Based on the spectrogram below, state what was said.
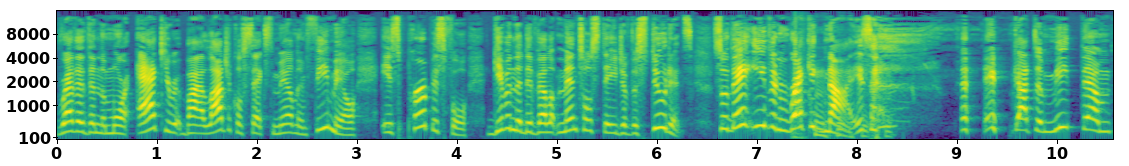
rather than the more accurate biological sex, male and female, is purposeful given the developmental stage of the students. So they even recognize they've got to meet them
